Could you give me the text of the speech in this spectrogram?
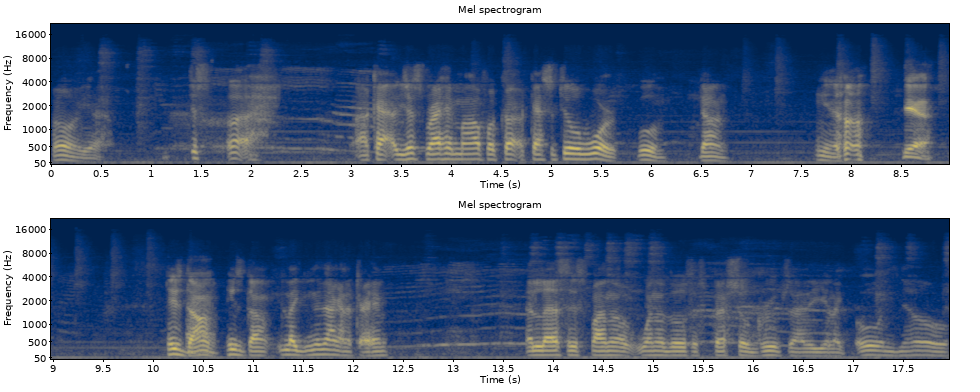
Oh yeah. Just uh, I ca- just write him off a ca- cast a two award. Boom, done. You know, Yeah, he's done. He's done. Like they're not gonna try him unless it's final one of those special groups that you're like, oh no,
